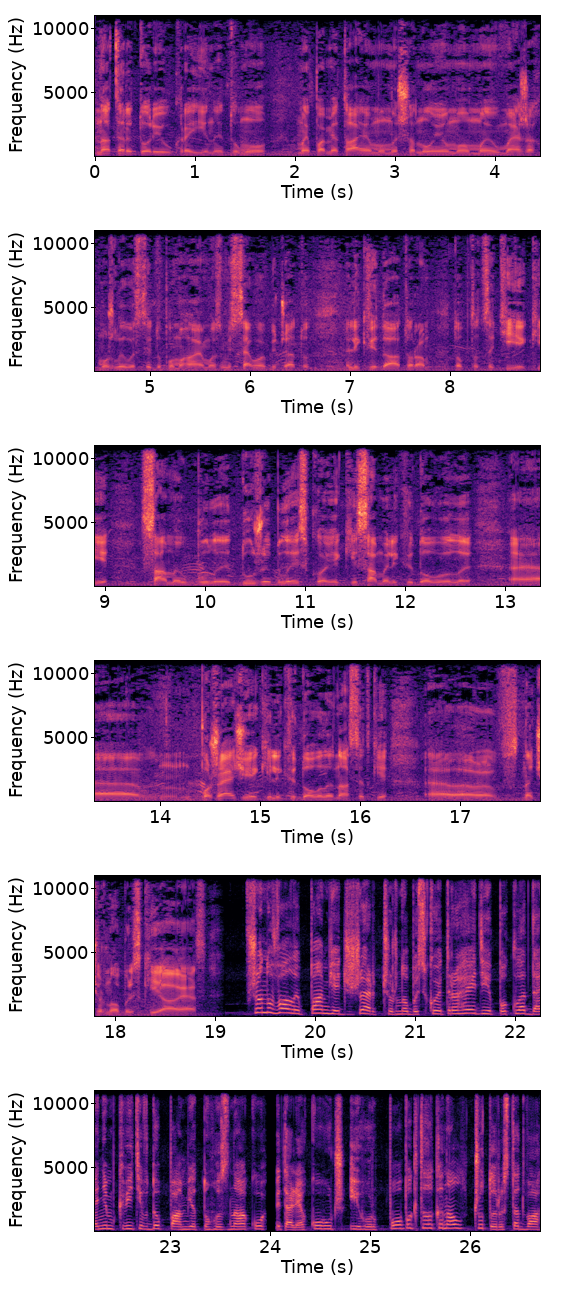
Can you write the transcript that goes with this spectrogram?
на території України. Тому ми пам'ятаємо, ми шануємо. Ми в межах можливостей допомагаємо з місцевого бюджету ліквідаторам. Тобто, це ті, які саме були дуже близько, які саме ліквідовували е, пожежі, які ліквідовували наслідки е, на Чорнобильській АЕС. Вшанували пам'ять жертв Чорнобильської трагедії покладанням квітів до пам'ятного знаку. Віталія Когуч, Ігор Попик, телеканал 402.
